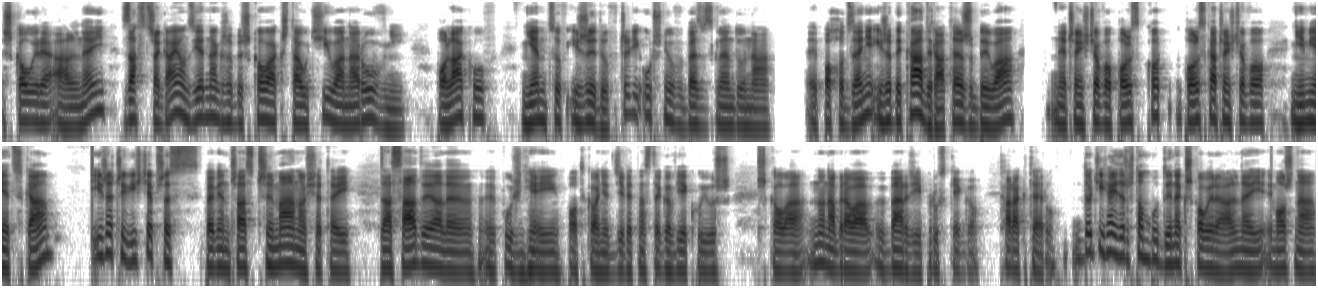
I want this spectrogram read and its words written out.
szkoły realnej, zastrzegając jednak, żeby szkoła kształciła na równi Polaków, Niemców i Żydów, czyli uczniów bez względu na e, pochodzenie, i żeby kadra też była e, częściowo polsko, polska, częściowo niemiecka. I rzeczywiście przez pewien czas trzymano się tej zasady, ale y, później pod koniec XIX wieku już szkoła no, nabrała bardziej pruskiego charakteru. Do dzisiaj zresztą budynek szkoły realnej można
